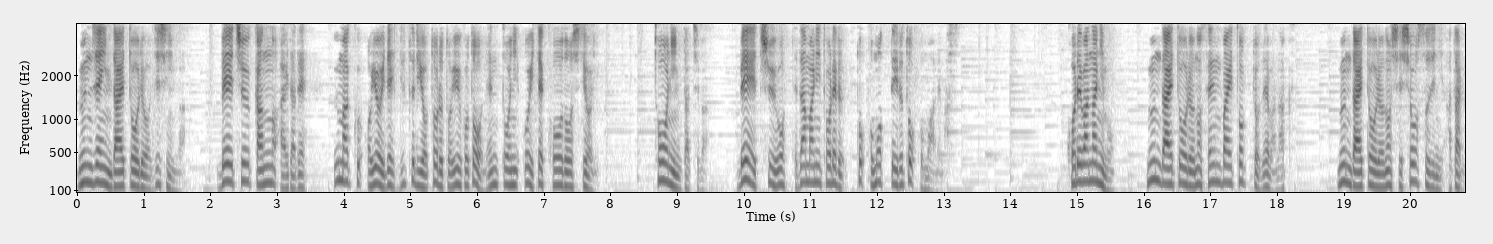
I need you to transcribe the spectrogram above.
ムン・ジェイン大統領自身は、米中間の間でうまく泳いで実利を取るということを念頭に置いて行動しており、当人たちは米中を手玉に取れると思っていると思われます。これは何も、ムン大統領の専売特許ではなく、ムン大統領の師匠筋にあたる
